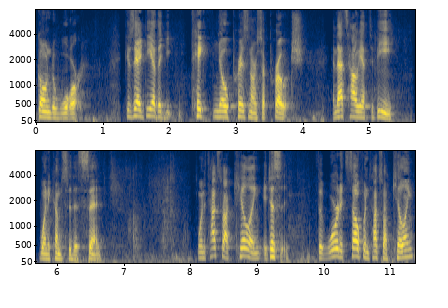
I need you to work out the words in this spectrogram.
going to war. It gives the idea that you take no prisoners approach. And that's how you have to be when it comes to this sin. When it talks about killing, it just the word itself when it talks about killing,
